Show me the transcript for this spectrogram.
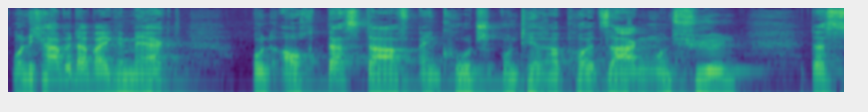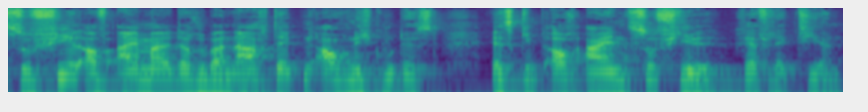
Und ich habe dabei gemerkt, und auch das darf ein Coach und Therapeut sagen und fühlen, dass zu viel auf einmal darüber nachdenken auch nicht gut ist. Es gibt auch ein zu viel reflektieren.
